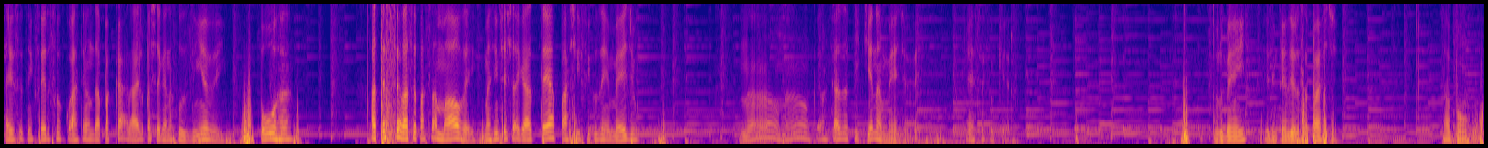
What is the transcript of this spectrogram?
Aí você tem que sair do seu quarto e andar pra caralho pra chegar na cozinha, velho. Porra. Até sei lá, você passa mal, velho. Imagina você chegar até a parte que fica os remédios. Não, não, quero uma casa pequena média, velho. Essa que eu quero. Tudo bem aí? Vocês entenderam essa parte? Tá bom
